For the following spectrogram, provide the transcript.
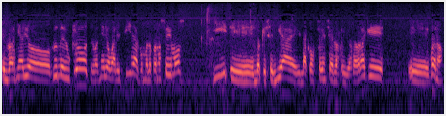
el balneario Brun de Duclot, el balneario Valentina, como lo conocemos, y eh, lo que sería eh, la conferencia de los ríos. La verdad que, eh, bueno,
